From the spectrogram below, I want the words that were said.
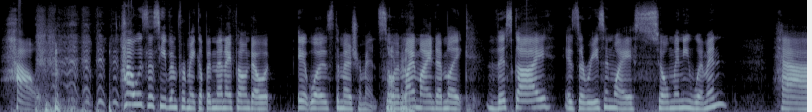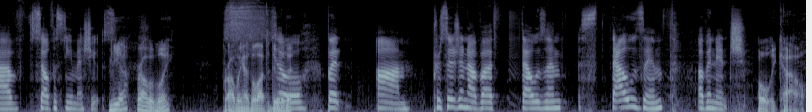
How? How is this even for makeup?" And then I found out it was the measurement. So in my mind, I'm like, "This guy is the reason why so many women have self-esteem issues." yeah, probably. Probably has a lot to do with it. but um, precision of a thousandth thousandth of an inch. Holy cow.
